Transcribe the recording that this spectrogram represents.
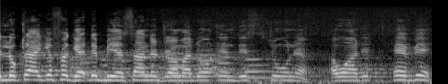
it look like you forget the bass and the drum. I don't in this tune. Here. I want it heavy.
